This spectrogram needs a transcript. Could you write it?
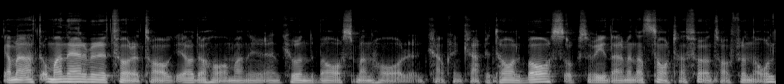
ja, men att om man ärver ett företag, ja då har man ju en kundbas, man har kanske en kapitalbas och så vidare. Men att starta ett företag från noll,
